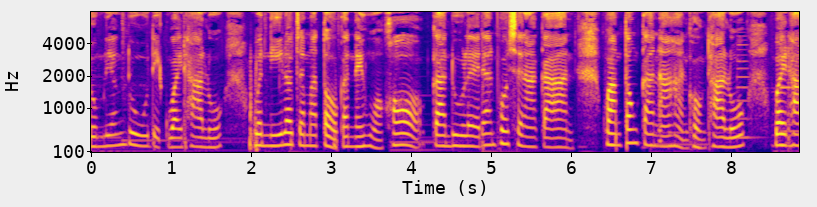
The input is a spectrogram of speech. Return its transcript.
รมเลี้ยงดูเด็กวัยทารก วันนี้เราจะมาต่อกันในหัวข้อ การดูแลด้านโภชนาการ ความต้องการอาหารของทารก วัยทา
